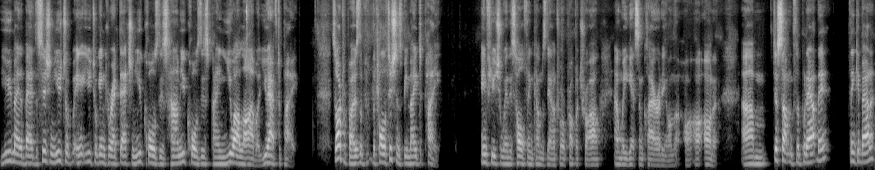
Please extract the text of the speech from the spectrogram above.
you made a bad decision you took you took incorrect action you caused this harm you caused this pain you are liable you have to pay. So i propose the, the politicians be made to pay in future when this whole thing comes down to a proper trial and we get some clarity on the on, it. Um, just something to put out there think about it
